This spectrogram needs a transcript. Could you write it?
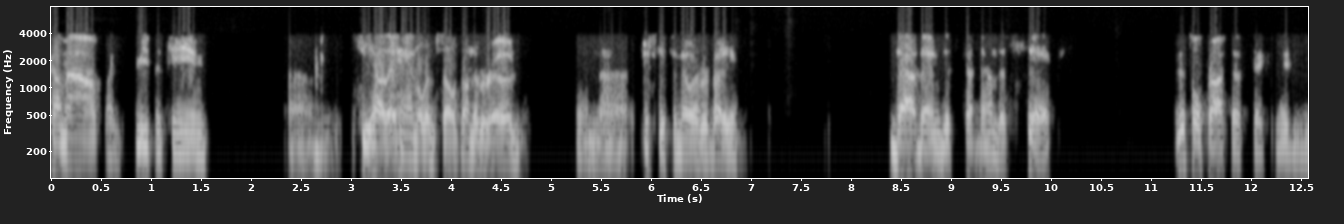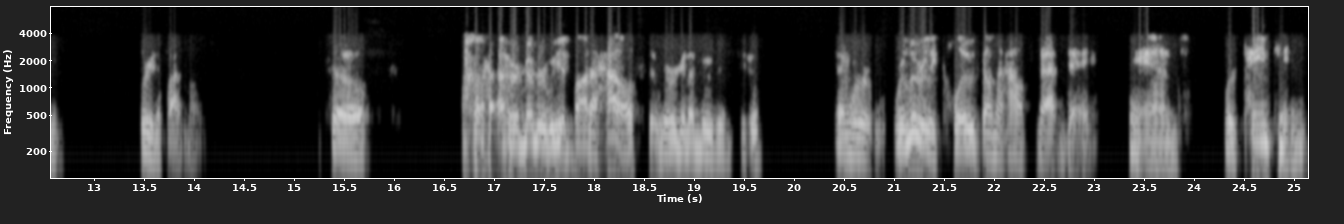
come out, like meet the team, um, see how they handle themselves on the road and uh, just get to know everybody. That then gets cut down to six. And this whole process takes maybe three to five months. So I remember we had bought a house that we were going to move into, and we're we're literally closed on the house that day, and we're painting.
